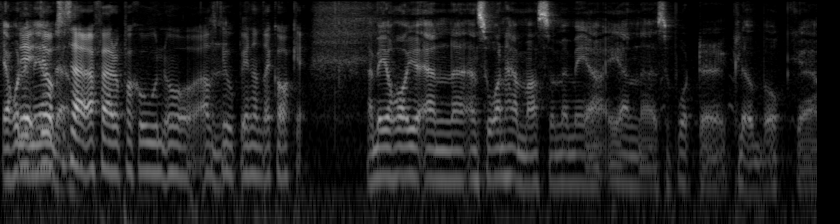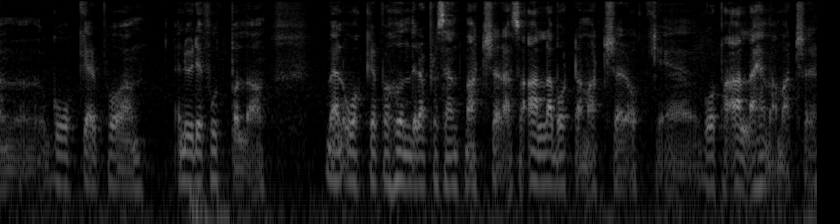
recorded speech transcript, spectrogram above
Jag håller det, med det är också det. så här affär och passion och alltihop mm. i en enda kaka. Ja, men jag har ju en, en son hemma som är med i en supporterklubb och um, åker på, nu är det fotboll då, men åker på 100% matcher, alltså alla bortamatcher och uh, går på alla hemmamatcher.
